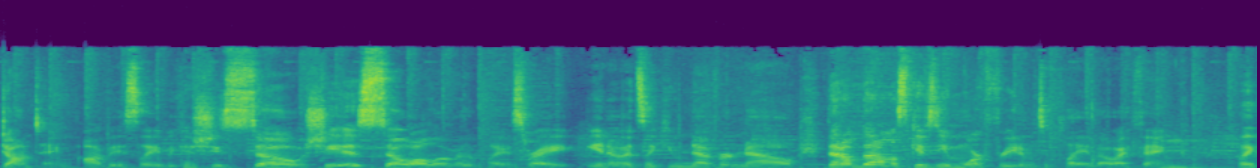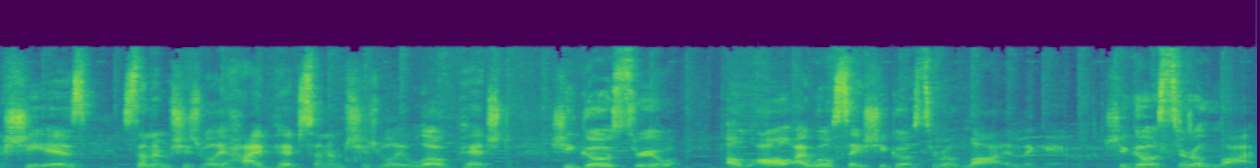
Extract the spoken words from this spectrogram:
daunting, obviously, because she's so she is so all over the place, right? You know, it's like you never know. That that almost gives you more freedom to play, though. I think, like she is. Sometimes she's really high pitched, sometimes she's really low pitched. She goes through a, all. I will say she goes through a lot in the game. She goes through a lot.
